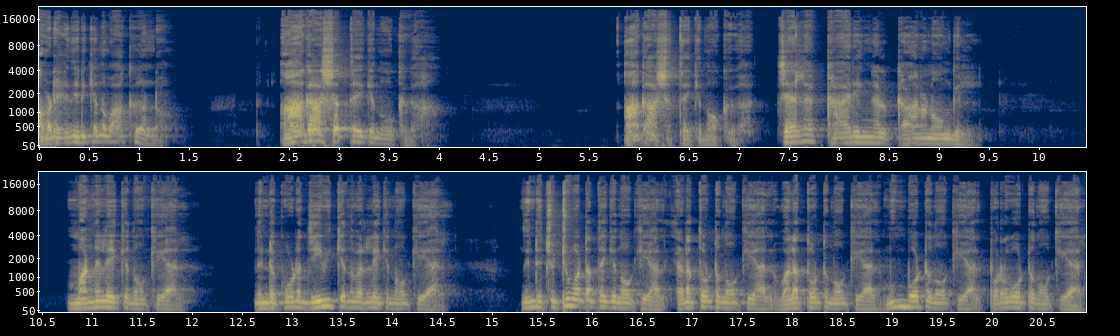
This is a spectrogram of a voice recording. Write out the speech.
അവിടെ എഴുതിയിരിക്കുന്ന വാക്ക് കണ്ടോ? ആകാശത്തേക്ക് നോക്കുക. ആകാശത്തേക്ക് നോക്കുക. ചില കാര്യങ്ങൾ കാണണമെങ്കിൽ മണ്ണിലേക്ക് നോക്കിയാൽ നിന്റെ കൂടെ ജീവിക്കുന്നവരിലേക്ക് നോക്കിയാൽ നിന്റെ ചുറ്റുവട്ടത്തേക്ക് നോക്കിയാൽ ഇടത്തോട്ട് നോക്കിയാൽ വലത്തോട്ട് നോക്കിയാൽ മുമ്പോട്ട് നോക്കിയാൽ പുറകോട്ട് നോക്കിയാൽ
